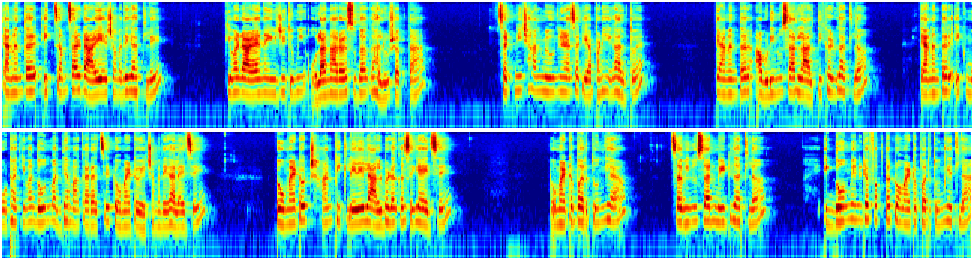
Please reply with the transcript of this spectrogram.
त्यानंतर एक चमचा डाळे याच्यामध्ये घातले किंवा डाळ्यांऐवजी तुम्ही ओला नारळसुद्धा घालू शकता. चटणी छान मिळून येण्यासाठी आपण हे घालतो आहे त्यानंतर आवडीनुसार लाल तिखट घातलं. त्यानंतर एक मोठा किंवा दोन मध्यम आकाराचे टोमॅटो याच्यामध्ये घालायचे. टोमॅटो छान पिकलेले लालभडक असे घ्यायचे. टोमॅटो परतून घ्या. चवीनुसार मीठ घातलं. एक दोन मिनिटं फक्त टोमॅटो परतून घेतला.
